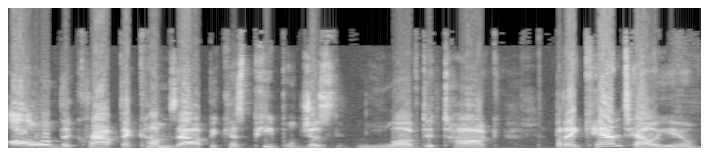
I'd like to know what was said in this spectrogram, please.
all of the crap that comes out because people just love to talk. But i can tell you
